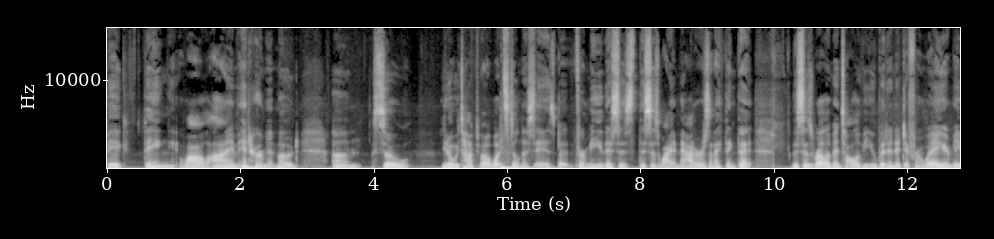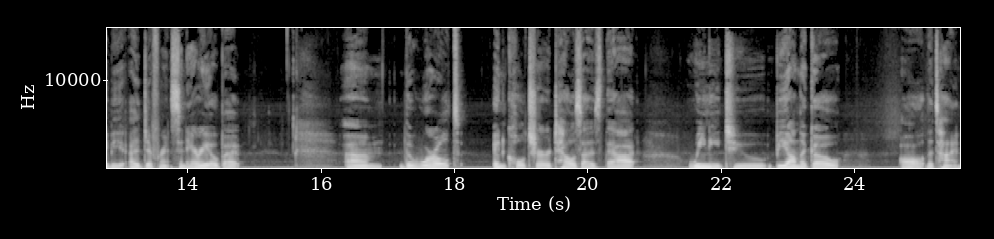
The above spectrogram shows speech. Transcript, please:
big thing while I'm in hermit mode. Um, so, you know, we talked about what stillness is, but for me, this is this is why it matters, and I think that this is relevant to all of you, but in a different way or maybe a different scenario. But um, the world and culture tells us that we need to be on the go all the time.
